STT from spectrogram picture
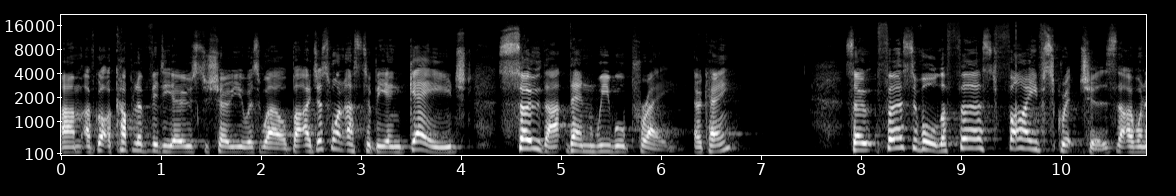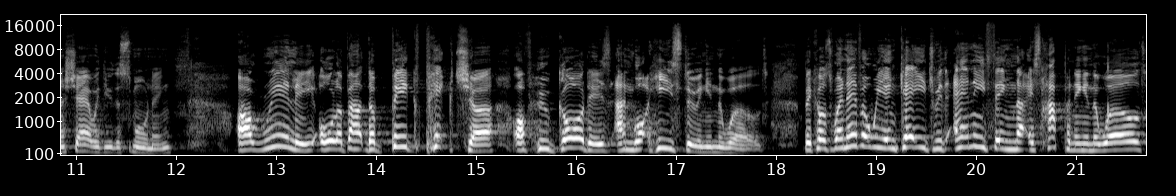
Um, I've got a couple of videos to show you as well, but I just want us to be engaged so that then we will pray, okay? So, first of all, the first five scriptures that I want to share with you this morning are really all about the big picture of who God is and what He's doing in the world. Because whenever we engage with anything that is happening in the world,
